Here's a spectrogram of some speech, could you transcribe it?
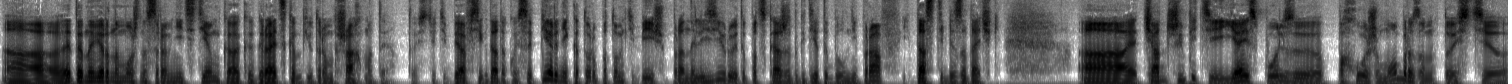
А, это, наверное, можно сравнить с тем, как играть с компьютером в шахматы. То есть у тебя всегда такой соперник, который потом тебе еще проанализирует и подскажет, где ты был неправ, и даст тебе задачки. А чат GPT я использую похожим образом, то есть э,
